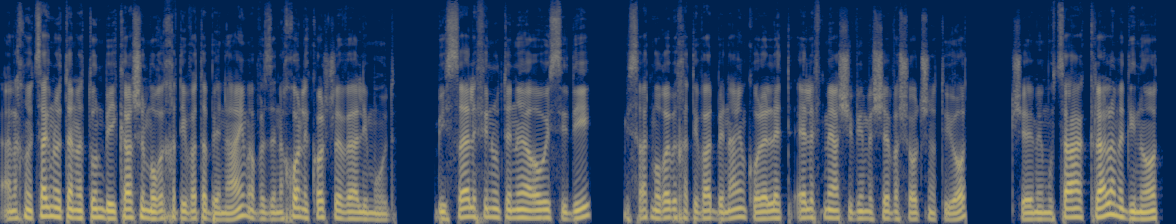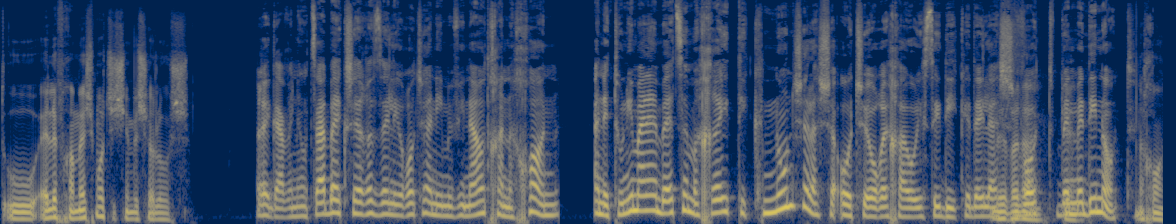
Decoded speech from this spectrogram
אנחנו הצגנו את הנתון בעיקר של מורה חטיבת הביניים, אבל זה נכון לכל שלבי הלימוד. בישראל, לפי נתוני ה-OECD, משרת מורה בחטיבת ביניים כוללת 1,177 שעות שנתיות, כשממוצע כלל המדינות הוא 1,563. רגע, ואני רוצה בהקשר הזה לראות שאני מבינה אותך נכון. הנתונים האלה הם בעצם אחרי תקנון של השעות שעורך ה-OECD כדי להשוות בוודאי, בין כן. מדינות. נכון.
